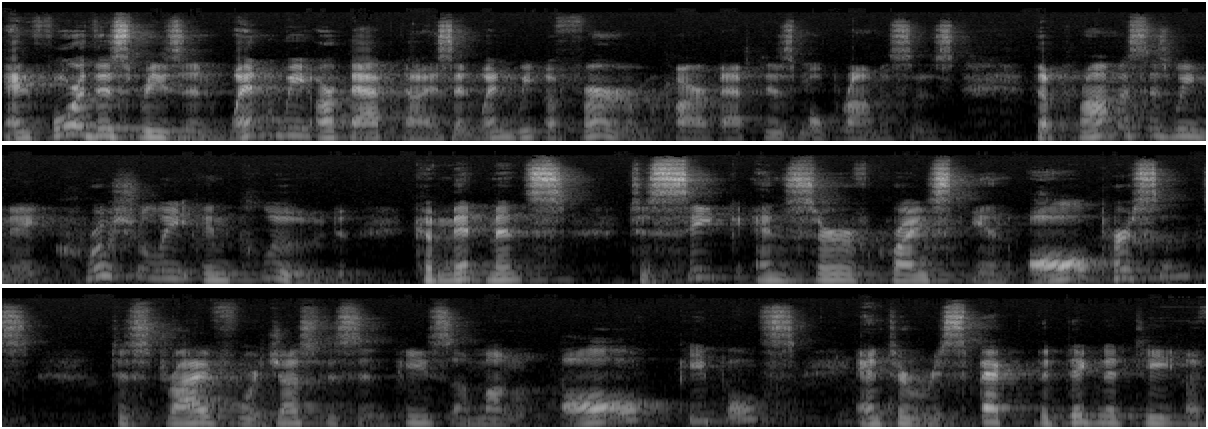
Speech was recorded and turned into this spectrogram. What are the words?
And for this reason, when we are baptized and when we affirm our baptismal promises, the promises we make crucially include commitments to seek and serve Christ in all persons, to strive for justice and peace among all peoples, and to respect the dignity of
